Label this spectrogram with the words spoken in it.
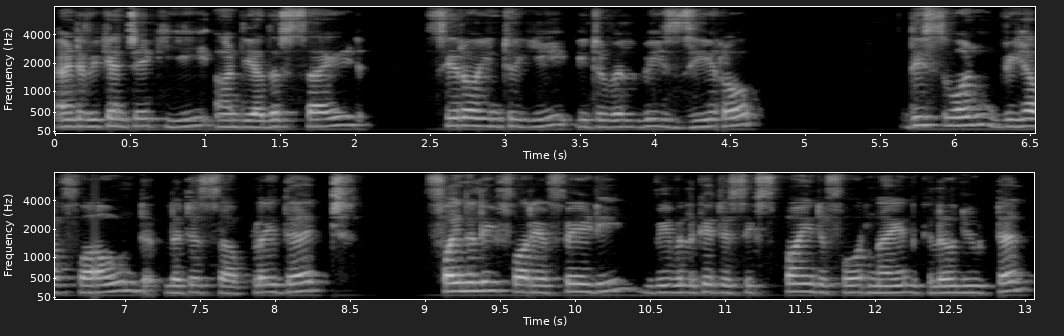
and we can take E on the other side. 0 into E it will be 0 this one we have found. Let us apply that. Finally for FAD we will get a 6.49 kilonewton.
